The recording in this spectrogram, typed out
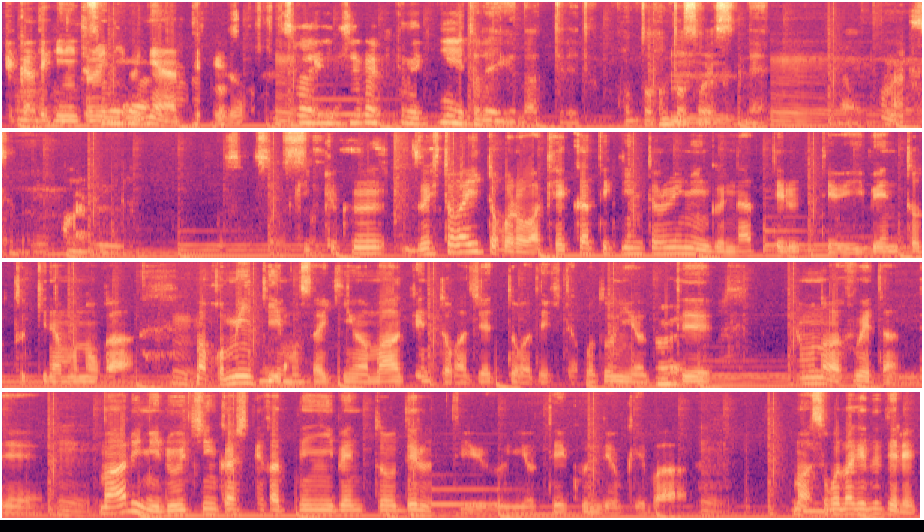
結果的にトレーニングにはなってるけど。うんそれ的にトレーニングになってると。本当、本当そうですね。うんはいそうなんですよね。そうそう結局、ズヒトがいいところは結果的にトレーニングになってるっていうイベント的なものが、うん。まあ、コミュニティも最近はマーケントがジェットができたことによって、そういうものが増えたんで、うん。まあ、ある意味ルーチン化して勝手にイベント出るっていうふうに予定組んでおけば、うん。まあそこだけ出て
